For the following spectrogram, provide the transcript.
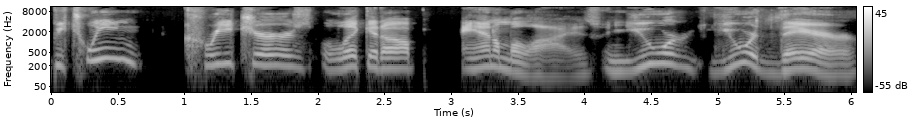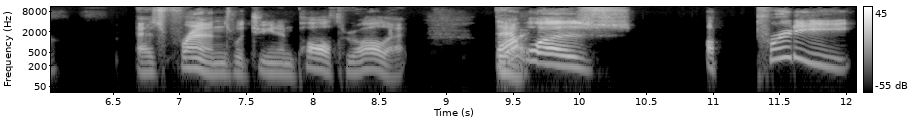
between creatures, lick it up, animalize, and you were you were there as friends with Gene and Paul through all that. That right. was a pretty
